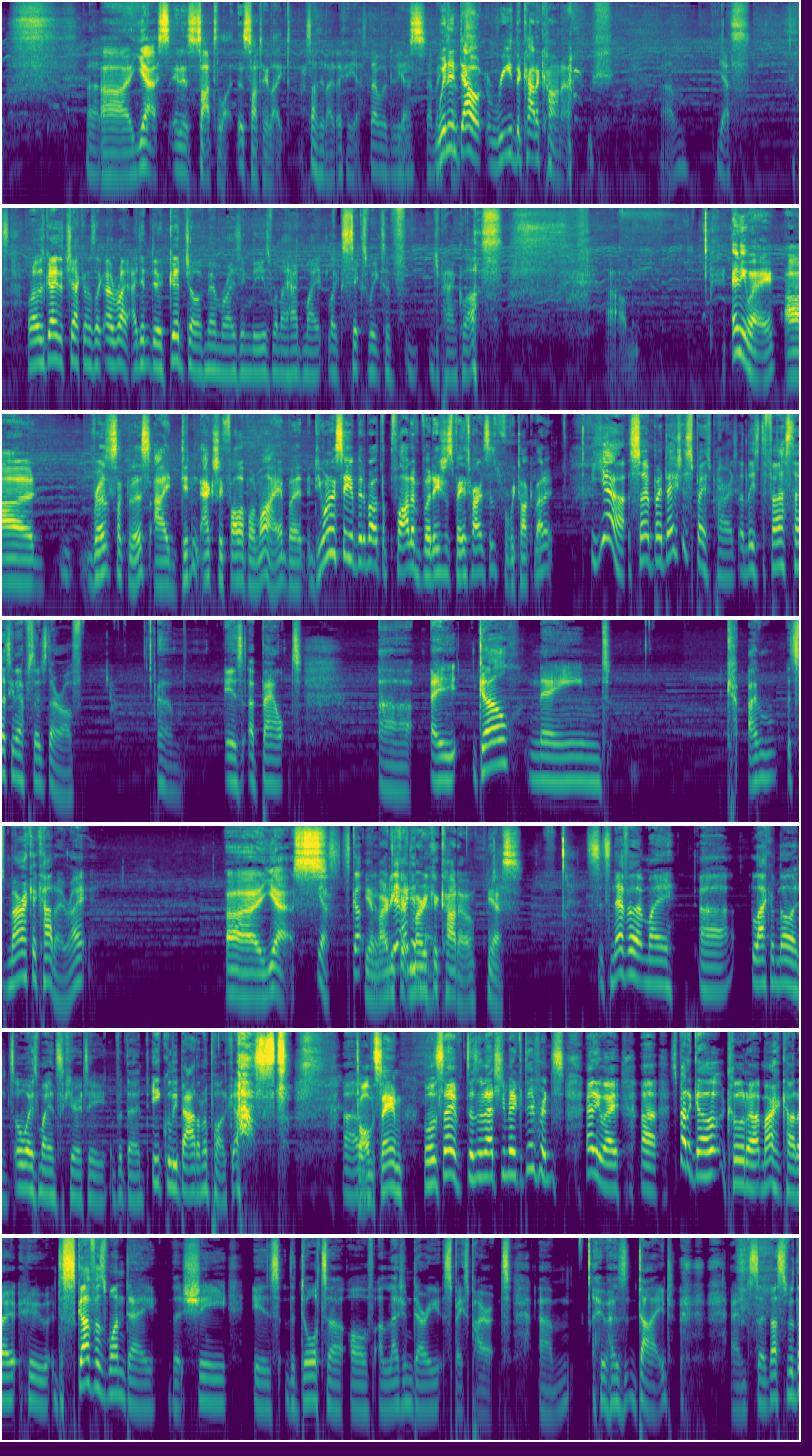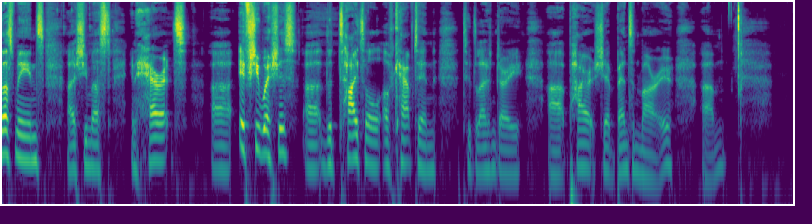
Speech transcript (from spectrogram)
Uh, yes, it is satellite. uh, Satellite. Satellite. Okay, yes, that would be. Yes. That When in sense. doubt, read the katakana. um, Yes. It's, well, I was going to check and I was like, oh right, I didn't do a good job of memorizing these when I had my like six weeks of Japan class. Um. Anyway, uh, Rose looked at this. I didn't actually follow up on why, but do you want to say a bit about the plot of Bodacious Space Pirates before we talk about it? Yeah, so Bodacious Space Pirates, at least the first 13 episodes thereof, um, is about uh, a girl named. I'm, it's Marika Kato, right? Uh, yes. Yes. It's got, Yeah, I did- I did. Marika Kato. Yes. It's, it's never my uh, lack of knowledge, it's always my insecurity, but they're equally bad on a podcast. It's all the same. All the same, doesn't actually make a difference. Anyway, uh, it's about a girl called uh, Marika Kato who discovers one day that she is the daughter of a legendary space pirate um, who has died, and so thus thus means uh, she must inherit. Uh, if she wishes, uh, the title of captain to the legendary uh, pirate ship Benten Maru. Um,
